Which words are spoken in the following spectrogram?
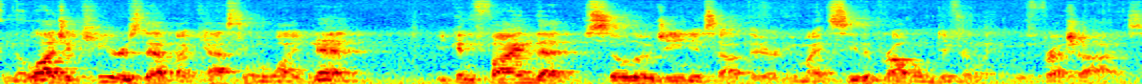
And the logic here is that by casting a wide net, you can find that solo genius out there who might see the problem differently with fresh eyes.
